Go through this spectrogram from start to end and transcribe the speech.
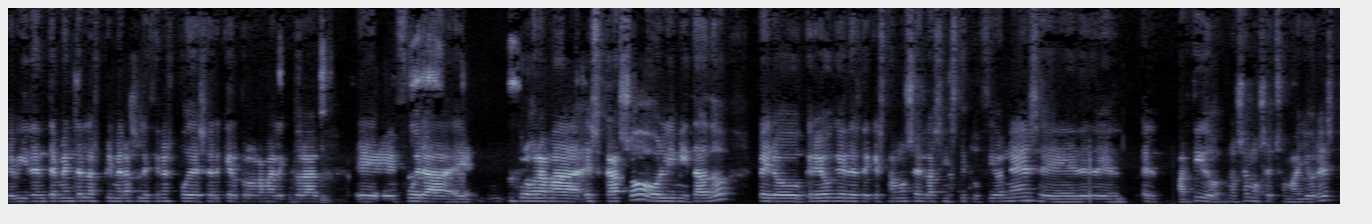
Evidentemente, en las primeras elecciones puede ser que el programa electoral eh, fuera eh, un programa escaso o limitado, pero creo que desde que estamos en las instituciones, eh, desde el, el, partido, nos hemos hecho mayores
